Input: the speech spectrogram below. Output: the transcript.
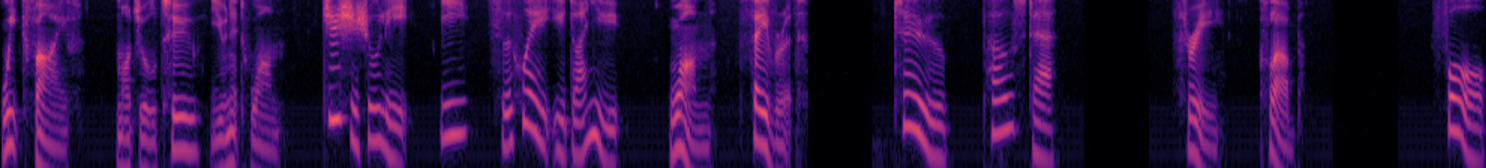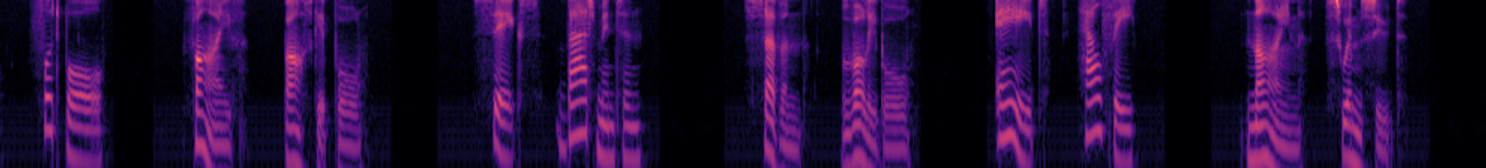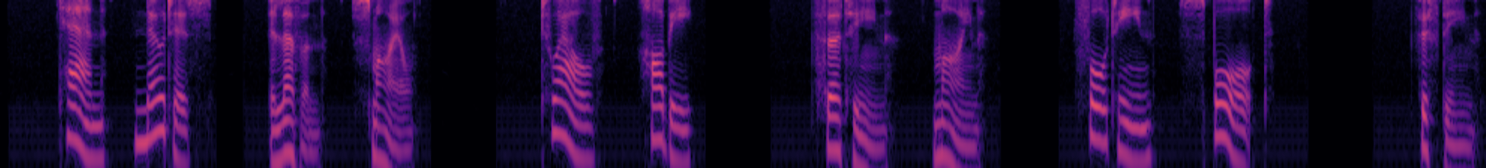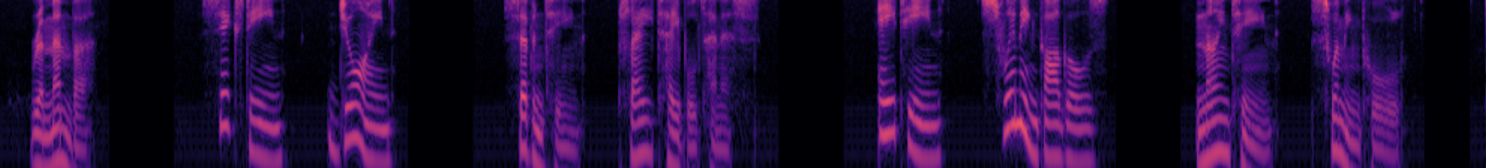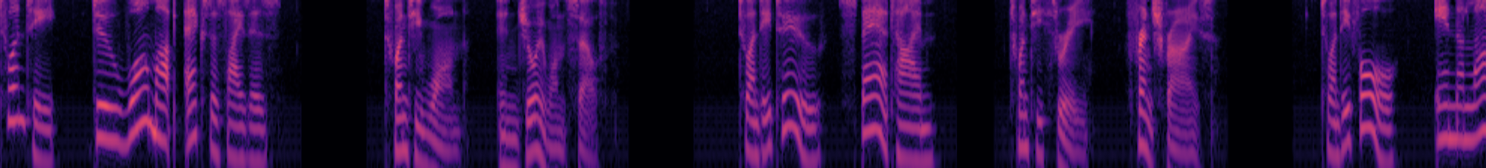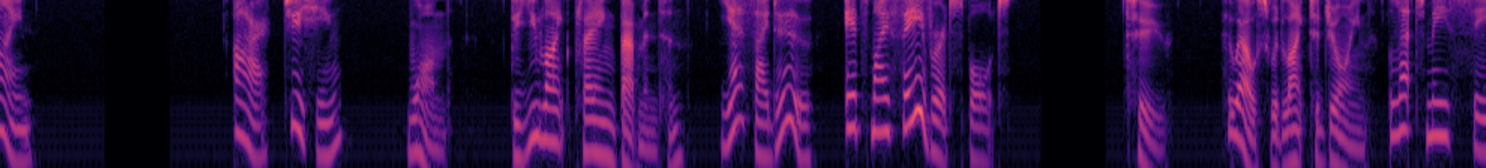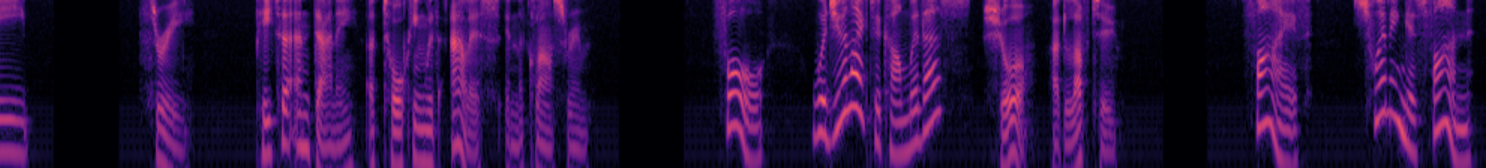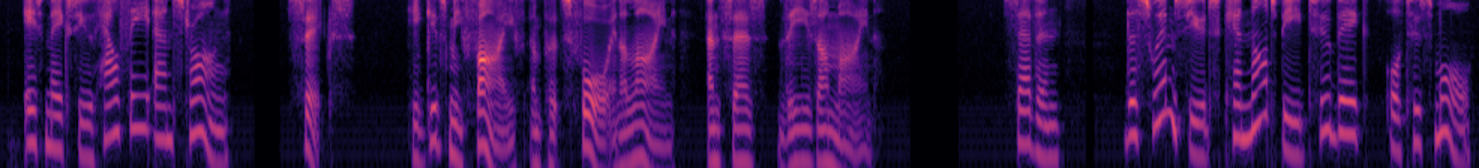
Week 5, Module 2, Unit 1. 知识梳理一词汇与短语 1. Favorite. two poster Three, club. four football Five, basketball. six badminton Seven, volleyball. eight healthy Nine, swimsuit. ten. Notice. Eleven, smile. twelve. Hobby. Thirteen, mine. fourteen. Sport. Fifteen, remember. sixteen. Join. Seventeen, play table tennis. eighteen. Swimming goggles. Nineteen, swimming pool. twenty do warm up exercises. 21. Enjoy oneself. 22. Spare time. 23. French fries. 24. In a line. R. 句型 1. Do you like playing badminton? Yes, I do. It's my favorite sport. 2. Who else would like to join? Let me see. 3. Peter and Danny are talking with Alice in the classroom. 4. Would you like to come with us? Sure, I'd love to. 5. Swimming is fun. It makes you healthy and strong. 6. He gives me 5 and puts 4 in a line and says, These are mine. 7. The swimsuit cannot be too big or too small.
